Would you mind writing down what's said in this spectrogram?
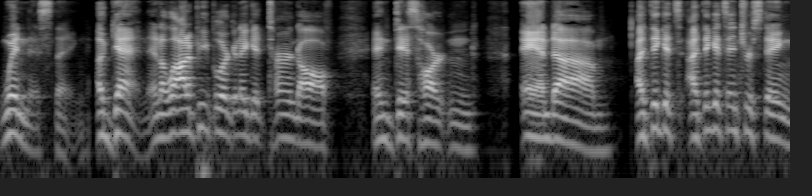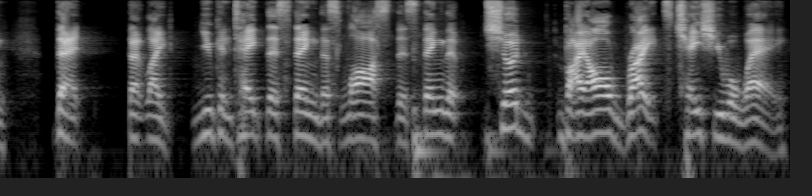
win this thing again. And a lot of people are going to get turned off and disheartened. And um I think it's I think it's interesting that that like you can take this thing, this loss, this thing that should by all rights chase you away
